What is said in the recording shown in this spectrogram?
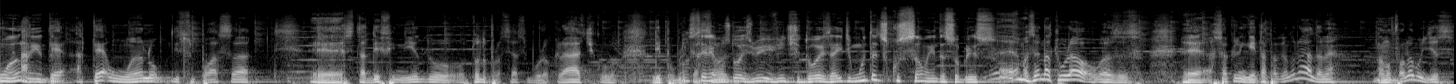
Um ano até, ainda. até um ano isso possa é, estar definido todo o processo burocrático de Nós publicação. teremos 2022 aí de muita discussão ainda sobre isso. É, mas é natural. mas, é, só que ninguém está pagando nada, né? Nós Hum. não falamos disso.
